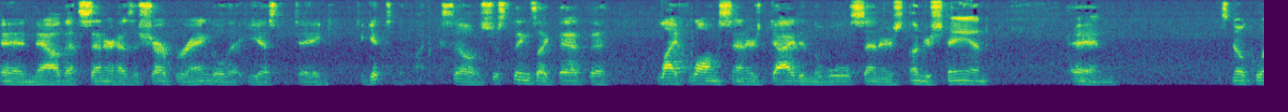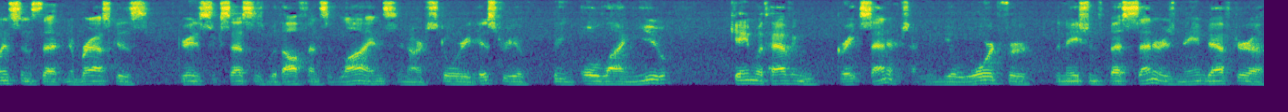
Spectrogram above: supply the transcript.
and now that center has a sharper angle that he has to take to get to the Mike. So it's just things like that that lifelong centers, dyed in the wool centers understand, and it's no coincidence that Nebraska's greatest successes with offensive lines in our storied history of being O line U came with having great centers. I mean, the award for the nation's best center is named after a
